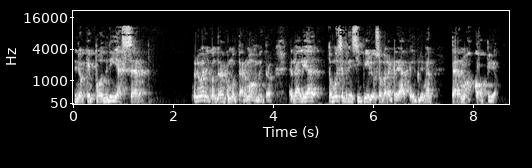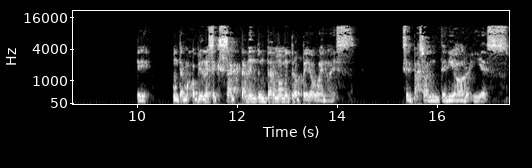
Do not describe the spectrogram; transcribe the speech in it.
lo que podría ser, lo van a encontrar como termómetro. En realidad tomó ese principio y lo usó para crear el primer termoscopio un termoscopio no es exactamente un termómetro, pero bueno, es, es el paso anterior y es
